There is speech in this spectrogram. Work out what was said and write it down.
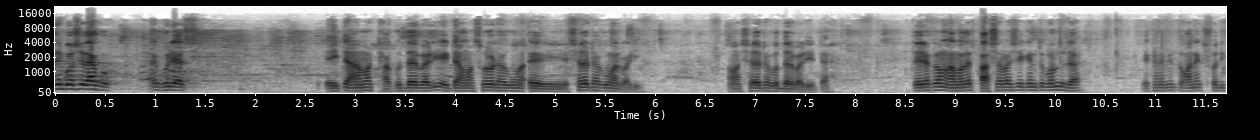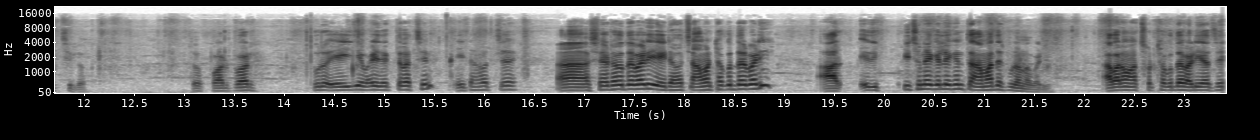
তুমি বসে রাখো আমি ঘুরে আসি। এইটা আমার ঠাকুরদার বাড়ি, এইটা আমার ষোলো ঠাকুমা, এই সেদো ঠাকুমার বাড়ি। আমার সেদো ঠাকুরদার বাড়ি এটা। তো এরকম আমাদের পাশাপাশি কিন্তু বন্ধুরা, এখানে কিন্তু অনেক শরিক ছিল। তো পরপর পুরো এই যে বাড়ি দেখতে পাচ্ছেন, এইটা হচ্ছে সেদো ঠাকুরদার বাড়ি, এইটা হচ্ছে আমার ঠাকুরদার বাড়ি, আর এই পিছনে গেলে কিন্তু আমাদের পুরানো বাড়ি। আবার আমার ছোট ঠাকুরদার বাড়ি আছে,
